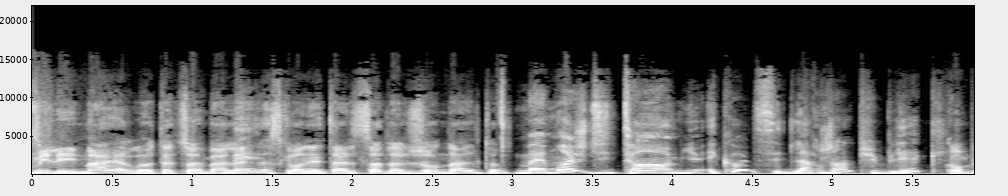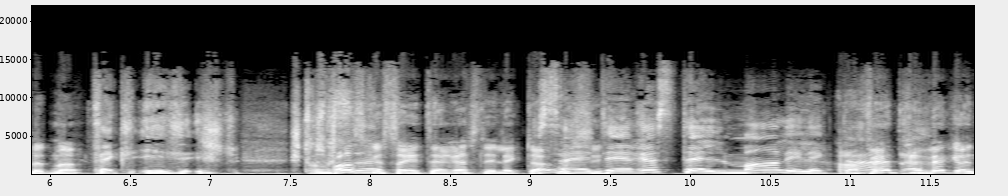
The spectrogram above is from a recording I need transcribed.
Mais les mères, là, t'as-tu un malaise? Mais- Est-ce qu'on étale ça dans le journal, toi? mais moi, je dis tant mieux. Écoute, c'est de l'argent public. Complètement. Fait que et- et je, je trouve Je pense ça, que ça intéresse les lecteurs ça aussi. intéresse tellement les lecteurs. En fait, puis- avec un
